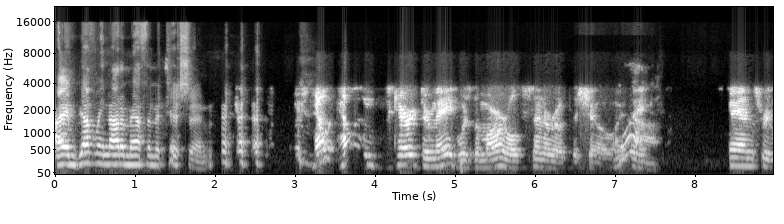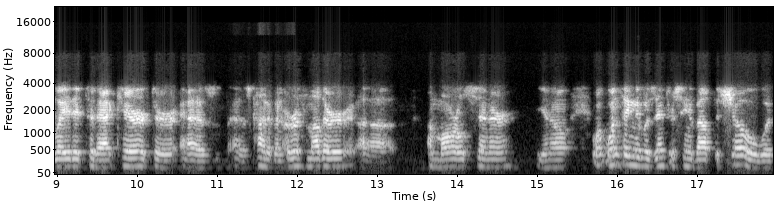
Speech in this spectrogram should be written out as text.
I am definitely not a mathematician. Helen's character, Maeve, was the moral center of the show. I think fans related to that character as as kind of an Earth Mother, uh, a moral center. You know, one thing that was interesting about the show was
